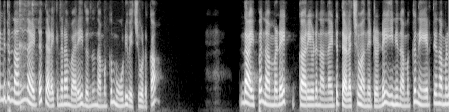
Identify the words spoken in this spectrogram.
എന്നിട്ട് നന്നായിട്ട് തിളയ്ക്കുന്നിടം വരെ ഇതൊന്ന് നമുക്ക് മൂടി വെച്ച് കൊടുക്കാം. ഇതാ ഇപ്പം നമ്മുടെ കറി ഇവിടെ നന്നായിട്ട് തിളച്ച് വന്നിട്ടുണ്ട്. ഇനി നമുക്ക് നേരത്തെ നമ്മൾ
